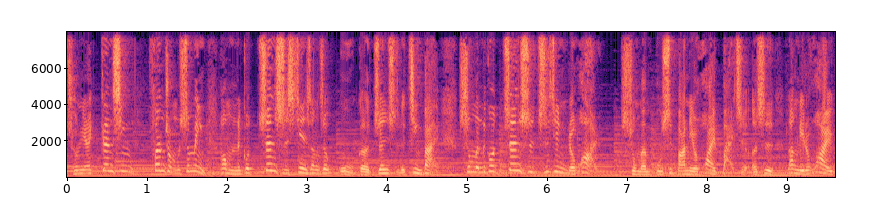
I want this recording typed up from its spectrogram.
求你来更新翻转我们生命，让我们能够真实献上这五个真实的敬拜，使我们能够真实直接你的话语。使我们不是把你的话语摆着，而是让你的话语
